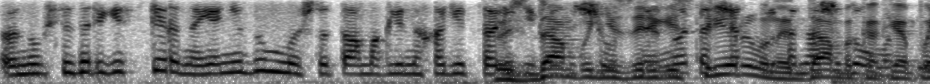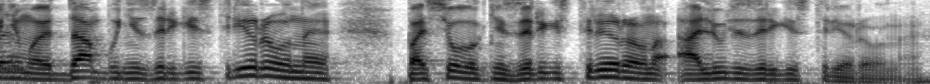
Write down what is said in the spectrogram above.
э, ну, все зарегистрированы. Я не думаю, что там могли находиться То есть дамбы не зарегистрированы, дамбы, как я понимаю, дамбы не зарегистрированы, поселок не зарегистрирован, а люди зарегистрированы.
